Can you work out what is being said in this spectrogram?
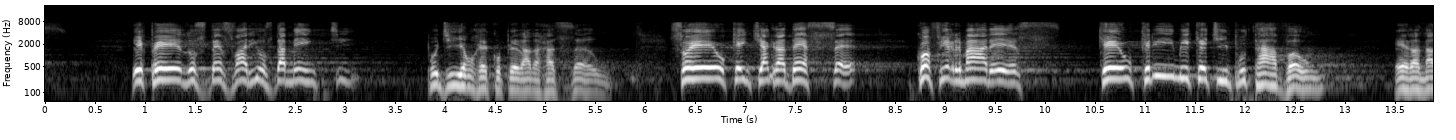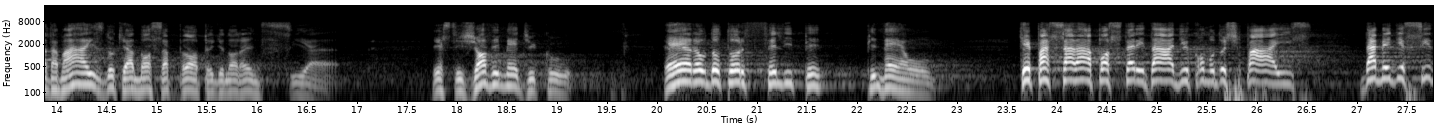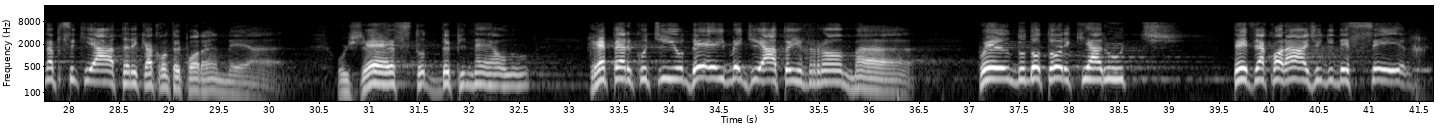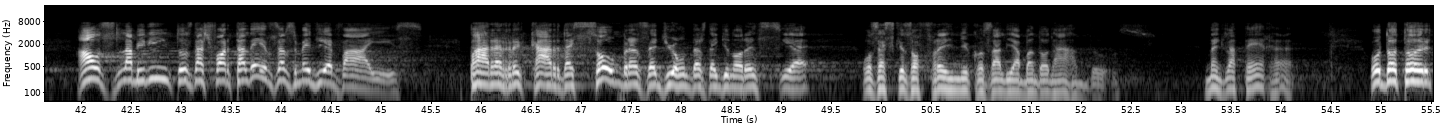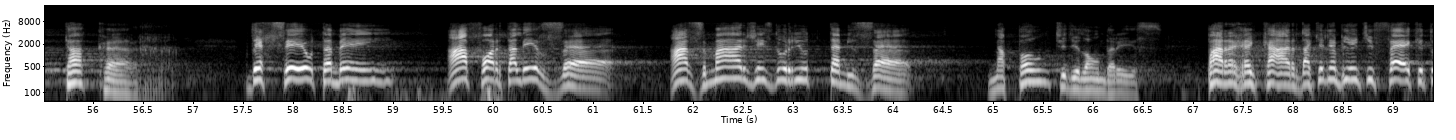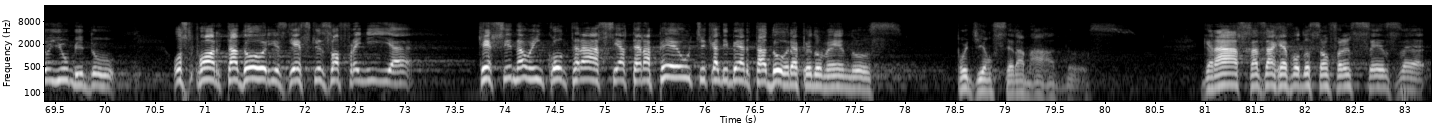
e pelos desvarios da mente podiam recuperar a razão. Sou eu quem te agradece confirmares que o crime que te imputavam era nada mais do que a nossa própria ignorância. Este jovem médico era o doutor Felipe Pinel, que passará à posteridade como dos pais da medicina psiquiátrica contemporânea. O gesto de Pinello repercutiu de imediato em Roma, quando o doutor Chiarucci teve a coragem de descer aos labirintos das fortalezas medievais para arrancar das sombras hediondas da ignorância os esquizofrênicos ali abandonados. Na Inglaterra, o Dr. Tucker desceu também à fortaleza, às margens do rio Temsa, na ponte de Londres, para arrancar daquele ambiente infecto e úmido os portadores de esquizofrenia, que se não encontrasse a terapêutica libertadora, pelo menos, podiam ser amados. Graças à Revolução Francesa,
